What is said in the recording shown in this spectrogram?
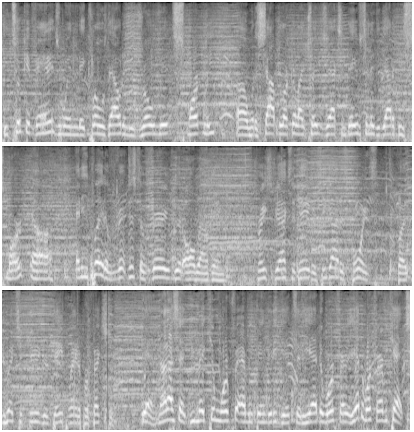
he took advantage when they closed out, and he drove it smartly uh, with a shot blocker like Trey Jackson Davidson. You got to be smart, uh, and he played a just a very good all-round game. Trayce Jackson Davis, he got his points, but you executed your game plan to perfection. Yeah, now that's it. You make him work for everything that he gets, and he had to work for he had to work for every catch.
